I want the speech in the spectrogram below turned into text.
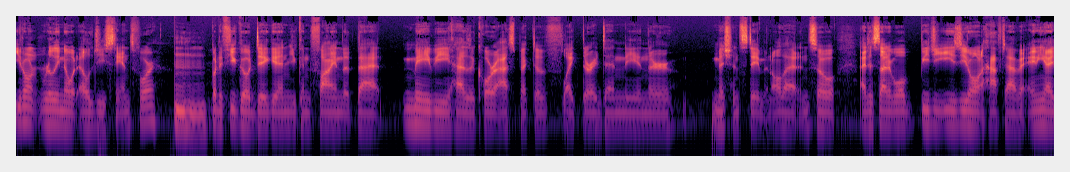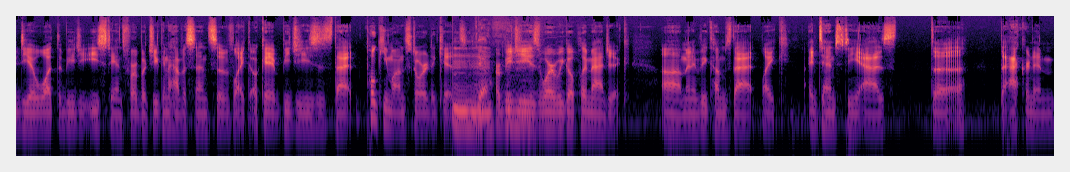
You don't really know what LG stands for, Mm-hmm. but if you go dig in, you can find that that maybe has a core aspect of like their identity and their mission statement, all that. And so I decided, well, BGEs, you don't have to have any idea what the BGE stands for, but you can have a sense of like, okay, BGEs is that Pokemon store to kids, Mhm. Yeah. or BGE is where we go play Magic, um, and it becomes that like identity as the the acronym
